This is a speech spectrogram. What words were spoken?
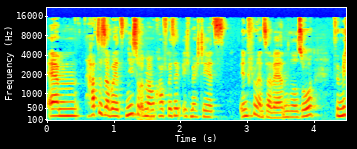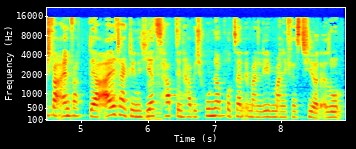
Ähm, habe das aber jetzt nicht so in meinem Kopf gesagt, ich möchte jetzt Influencer werden oder so. Für mich war einfach der Alltag, den ich jetzt mhm. habe, den habe ich 100% in mein Leben manifestiert. Also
